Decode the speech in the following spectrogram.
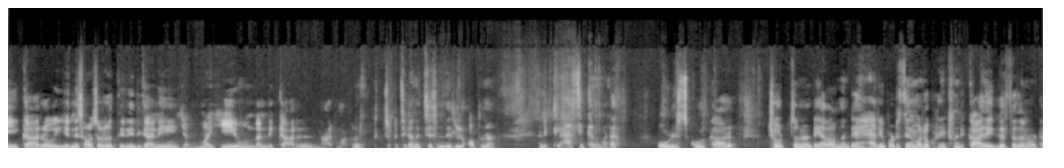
ఏ కారు ఎన్ని సంవత్సరాలు తెలియదు కానీ అమ్మ ఏముందండి కారు? నాకు మాత్రం పిచ్చ పిచ్చగా నచ్చేసింది లోపల. అంటే క్లాసిక్ అనమాట ఓల్డ్ స్కూల్ కారు. చూస్తుంటే ఎలా ఉందంటే హ్యారీ పోటర్ సినిమాలో కూడా ఇటువంటి కారు ఎగురుతుంది అనమాట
